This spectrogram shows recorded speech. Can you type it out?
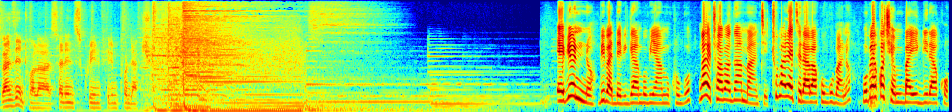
nga nze ntwala silent screen film production ebyo nno bibadde ebigambo bya mukugu. Nga bwe twabagamba nti tubaleetera abakugu bano mubeeko kye mubayigirako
